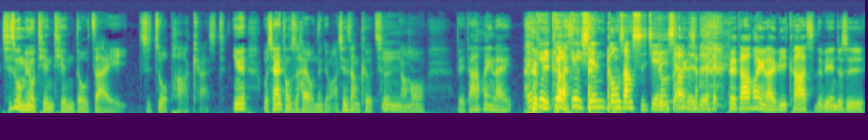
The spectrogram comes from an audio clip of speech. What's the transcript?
其实我没有天天都在只做 podcast，因为我现在同时还有那个嘛线上课程，嗯然后对大家欢迎来哎、可以 可以可以先工商时间一工下，对不对？对，大家欢迎来 Vcast 这边，就是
